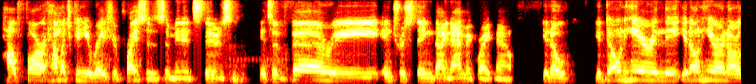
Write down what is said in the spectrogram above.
how far how much can you raise your prices i mean it's there's it's a very interesting dynamic right now you know you don't hear in the you don't hear in our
